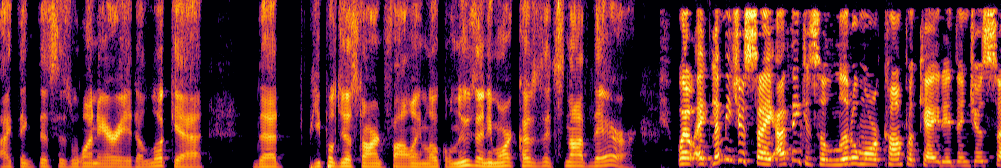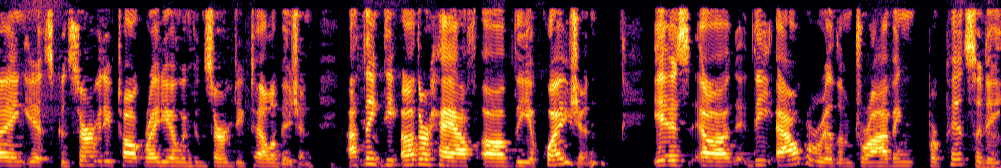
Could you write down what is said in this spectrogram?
I think, this is one area to look at that people just aren't following local news anymore because it's not there. Well, let me just say, I think it's a little more complicated than just saying it's conservative talk radio and conservative television. I think the other half of the equation is uh, the algorithm driving propensity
